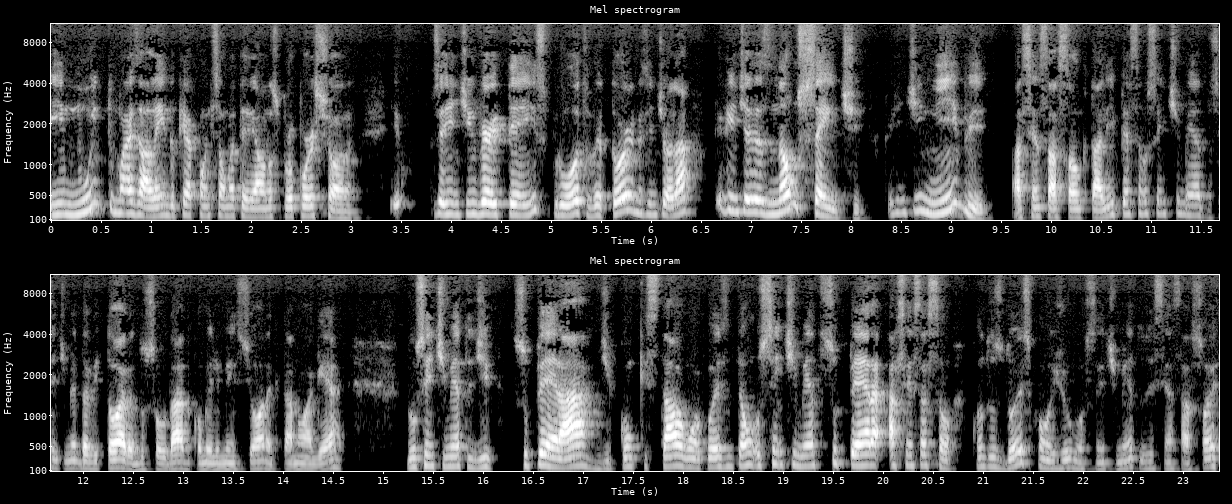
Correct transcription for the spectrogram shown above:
ir muito mais além do que a condição material nos proporciona. E se a gente inverter isso para o outro vetor, né, se a gente olhar, o que a gente às vezes não sente? A gente inibe a sensação que está ali, pensa no sentimento, no sentimento da vitória do soldado, como ele menciona, que está numa guerra, no sentimento de superar, de conquistar alguma coisa. Então, o sentimento supera a sensação. Quando os dois conjugam sentimentos e sensações,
